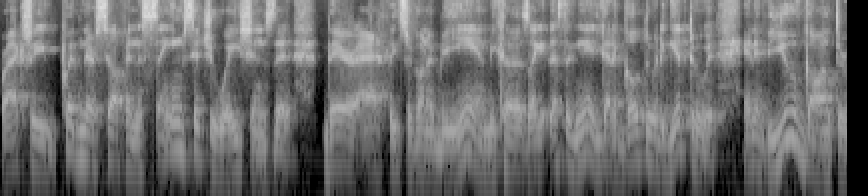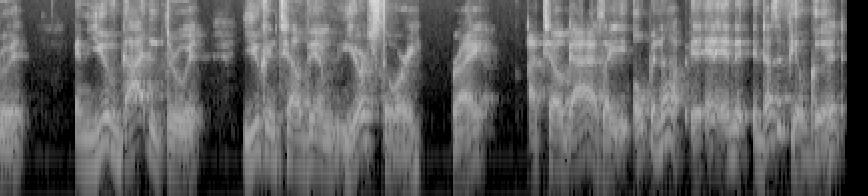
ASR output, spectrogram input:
or actually putting themselves in the same situations that their athletes are going to be in. Because like that's the thing, you got to go through it to get through it. And if you've gone through it and you've gotten through it, you can tell them your story, right? I tell guys like open up. It, it, it doesn't feel good,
